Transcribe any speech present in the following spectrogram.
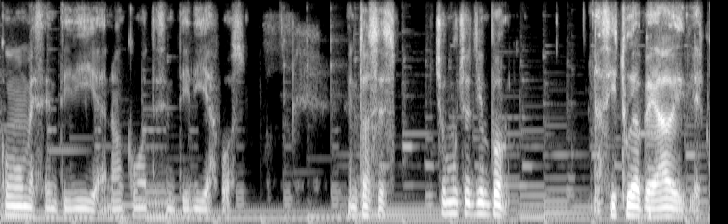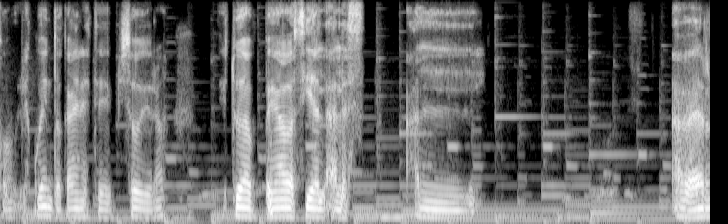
¿cómo me sentiría? ¿no? ¿Cómo te sentirías vos? Entonces, yo mucho tiempo así estuve apegado, y les, les cuento acá en este episodio, ¿no? Estuve apegado así a las. al. A ver,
